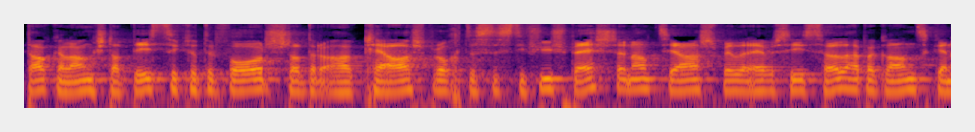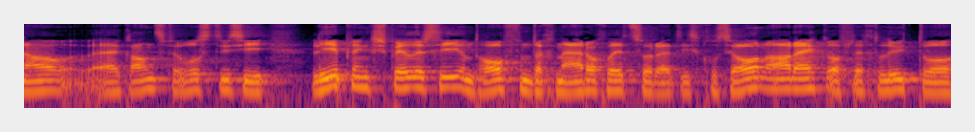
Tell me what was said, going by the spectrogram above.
tagelang Statistiken erforscht oder habe keinen Anspruch, dass es die fünf besten Nationalspieler ever sein sollen. Eben ganz genau, äh, ganz bewusst unsere Lieblingsspieler sein und hoffentlich dann auch ein bisschen zu einer Diskussion anregen. Auch vielleicht Leute, die,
